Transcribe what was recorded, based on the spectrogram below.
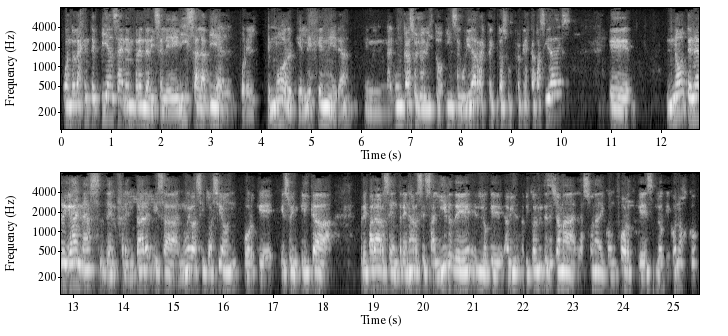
cuando la gente piensa en emprender y se le eriza la piel por el temor que le genera, en algún caso yo he visto inseguridad respecto a sus propias capacidades, eh, no tener ganas de enfrentar esa nueva situación, porque eso implica prepararse, entrenarse, salir de lo que habitualmente se llama la zona de confort, que es lo que conozco.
